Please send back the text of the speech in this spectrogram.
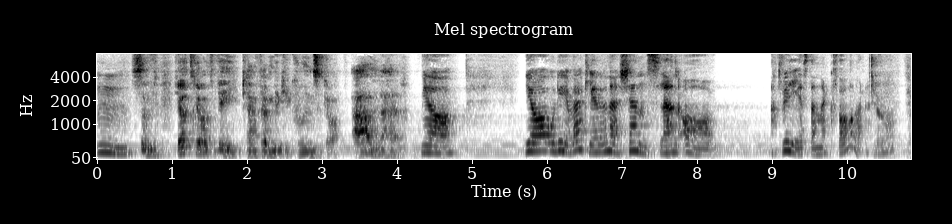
Mm. Så jag tror att vi kan få mycket kunskap, alla här. Ja. ja, och det är verkligen den här känslan av att vilja stanna kvar. Ja.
